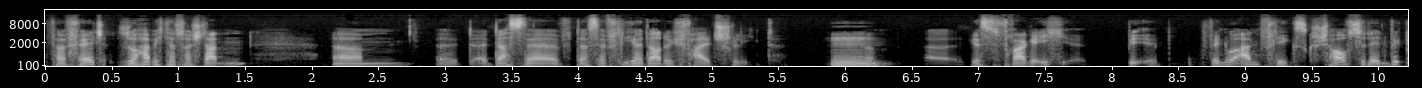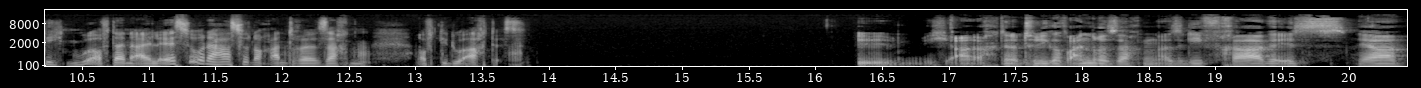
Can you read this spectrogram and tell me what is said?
verfälscht. So habe ich das verstanden ähm, äh, dass, der, dass der Flieger dadurch falsch fliegt. Mhm. Ähm, äh, jetzt frage ich, wenn du anfliegst, schaust du denn wirklich nur auf deine ILS oder hast du noch andere Sachen, auf die du achtest? Ich achte natürlich auf andere Sachen. Also die Frage ist, ja,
